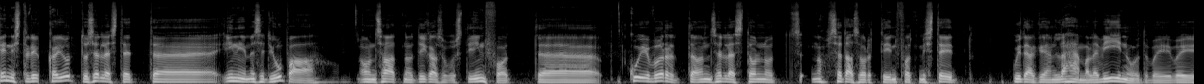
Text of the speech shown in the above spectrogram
ennist oli ka juttu sellest, et inimesed juba on saatnud igasugust infot. Äh, kuivõrd on sellest olnud noh, sedasorti infot, mis teid kuidagi on lähemale viinud või, või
